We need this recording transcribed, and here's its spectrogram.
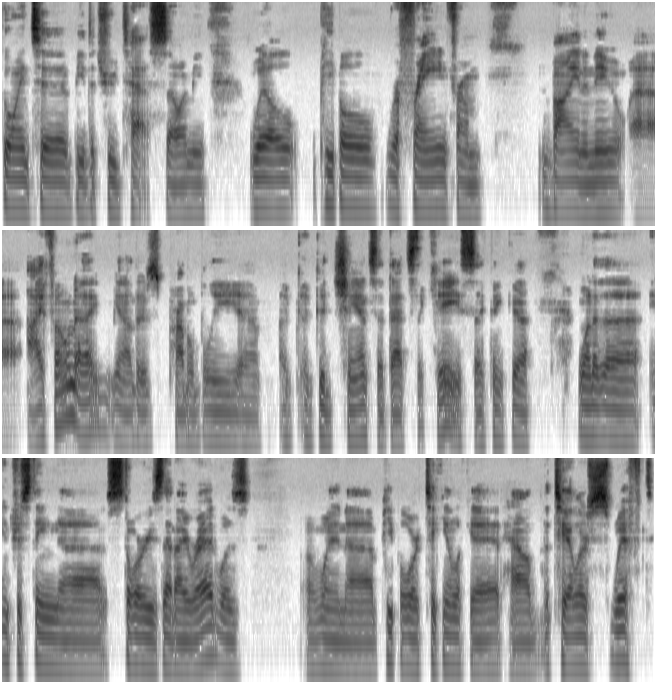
going to be the true test. So I mean will people refrain from buying a new uh, iPhone? Uh, you know, there's probably uh, a, a, good chance that that's the case. I think uh, one of the interesting uh, stories that I read was uh, when people were taking a look at how the Taylor Swift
